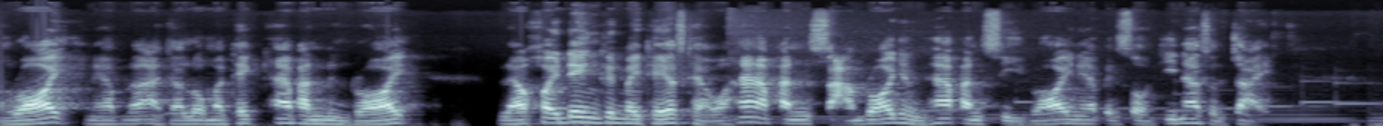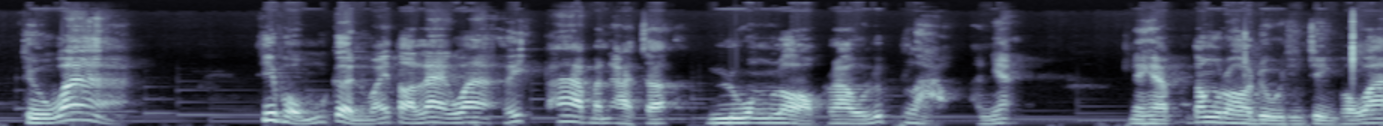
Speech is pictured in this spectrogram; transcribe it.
5,200 นะครับ แล้วอาจจะลงมาเทค 5,100 แล้วค่อยเด้งขึ้นไปเทสแถว 5,300จนถึง5,400 เนี่ยเป็นโซนที่น่าสนใจ ถือว่า ที่ผมเกินไว้ตอนแรกว่าเฮ้ยภาพมันอาจจะลวงหลอกเราหรือเปล่าอันเนี้ยนะครับต้องรอดูจริง ๆ เพราะว่า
